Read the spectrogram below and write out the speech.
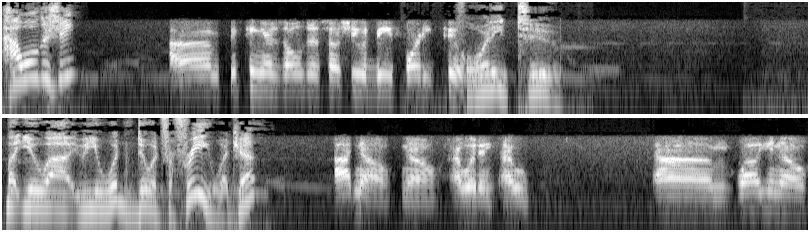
How old is she? Um, 15 years older, so she would be 42. 42. But you uh, you wouldn't do it for free, would you? Uh, no, no, I wouldn't. I, um, well, you know,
